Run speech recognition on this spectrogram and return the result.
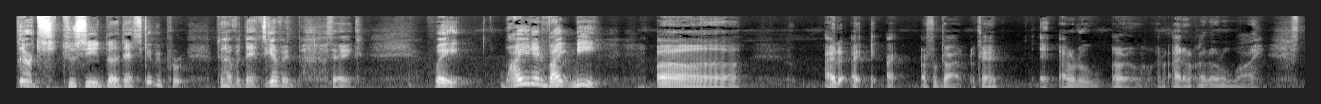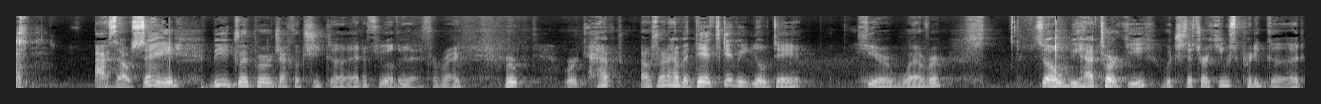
there to see the Thanksgiving to have a Thanksgiving thing. Wait, why you didn't invite me? Uh, I, I, I, I forgot. Okay, I, I don't know. I don't know. I don't. I don't know why as I was saying, me and Draper, Jack-O-Chica, and a few others from right, we're we're have I was trying to have a Thanksgiving you know, day here, whatever. So we had turkey, which the turkey was pretty good,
